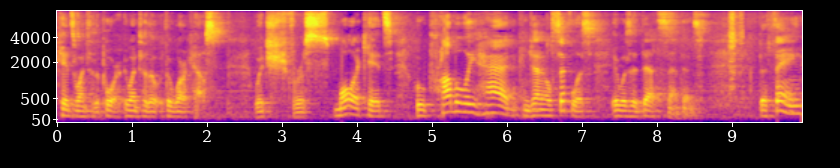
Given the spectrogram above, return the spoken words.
Kids went to the poor, went to the, the workhouse, which for smaller kids who probably had congenital syphilis, it was a death sentence. The thing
